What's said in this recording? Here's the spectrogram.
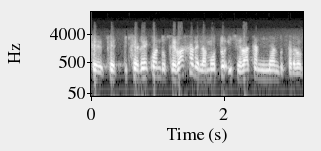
se, se, ve cuando se baja de la moto y se va caminando, perdón.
